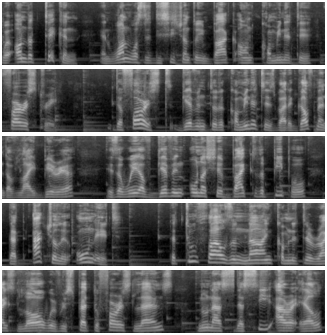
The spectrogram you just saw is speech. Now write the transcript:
were undertaken and one was the decision to embark on community forestry. The forest given to the communities by the government of Liberia is a way of giving ownership back to the people that actually own it. The 2009 Community Rights Law with respect to forest lands, known as the CRL,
